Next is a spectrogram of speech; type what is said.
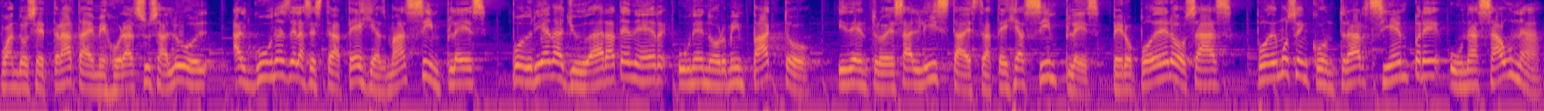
Cuando se trata de mejorar su salud, algunas de las estrategias más simples podrían ayudar a tener un enorme impacto. Y dentro de esa lista de estrategias simples pero poderosas, podemos encontrar siempre una sauna.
